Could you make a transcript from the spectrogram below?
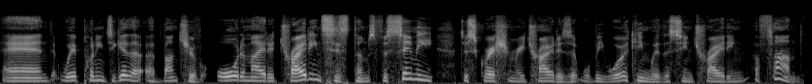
And we're putting together a bunch of automated trading systems for semi discretionary traders that will be working with us in trading a fund.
